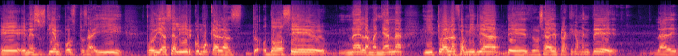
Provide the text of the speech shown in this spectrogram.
Eh, en esos tiempos, pues ahí podía salir como que a las do- 12, una de la mañana y toda la familia de, o sea, de prácticamente la de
